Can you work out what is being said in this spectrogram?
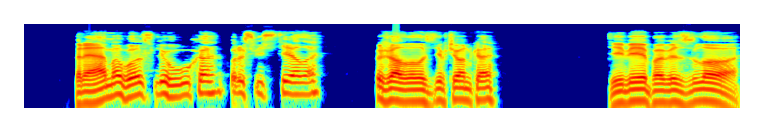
— Прямо возле уха просвистела, — пожаловалась девчонка. — Тебе повезло,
